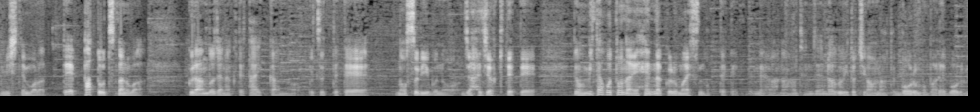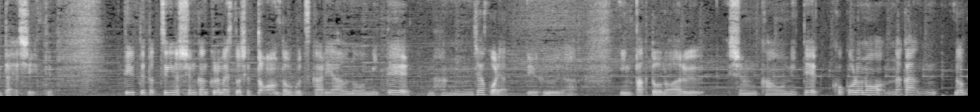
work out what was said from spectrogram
見せてもらって、パッと映ったのはグラウンドじゃなくて体育館の映ってて、ノースリーブのジャージを着てて、でも見たことない変な車椅子乗ってて、ね、あの全然ラグビーと違うなって、ボールもバレーボールみたいやし、って。って言ってた次の瞬間車椅子同士がドーンとぶつかり合うのを見て、なんじゃこりゃっていう風なインパクトのある瞬間を見て、心の中の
